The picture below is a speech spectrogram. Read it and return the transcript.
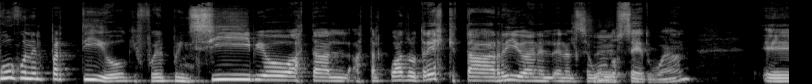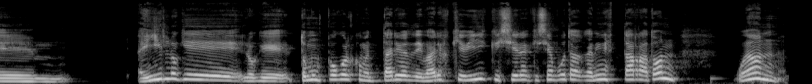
poco en el partido, que fue el principio hasta el, hasta el 4-3 que estaba arriba en el, segundo set, weón. Eh, ahí es lo que, lo que tomo un poco el comentario de varios que vi que hicieron, que decían, puta, Karim está ratón. Weón,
